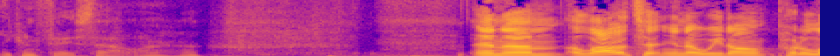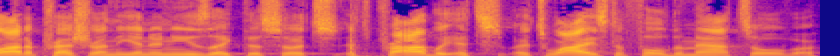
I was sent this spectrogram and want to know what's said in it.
you can face that one. Huh? And um, a lot of times, you know, we don't put a lot of pressure on the inner knees like this, so it's it's probably it's it's wise to fold the mats over.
